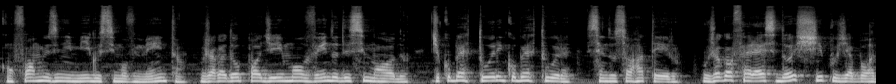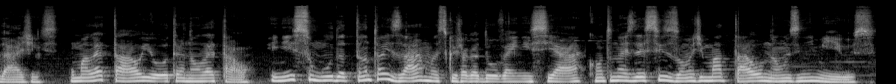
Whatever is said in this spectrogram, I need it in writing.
Conforme os inimigos se movimentam, o jogador pode ir movendo desse modo, de cobertura em cobertura, sendo sorrateiro. O jogo oferece dois tipos de abordagens, uma letal e outra não letal. E nisso muda tanto as armas que o jogador vai iniciar, quanto nas decisões de matar ou não os inimigos.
